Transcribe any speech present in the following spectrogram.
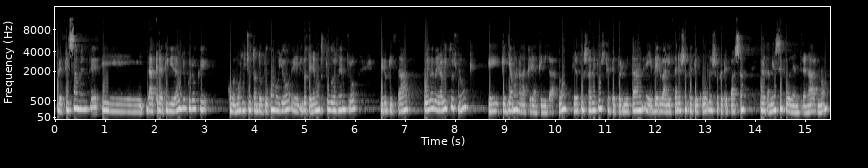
precisamente eh, la creatividad yo creo que, como hemos dicho tanto tú como yo, eh, lo tenemos todos dentro, pero quizá puede haber hábitos, ¿no? que, llaman a la creatividad, ¿no? Ciertos hábitos que te permitan eh, verbalizar eso que te ocurre, eso que te pasa, pero también se puede entrenar, ¿no?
